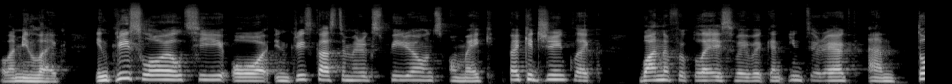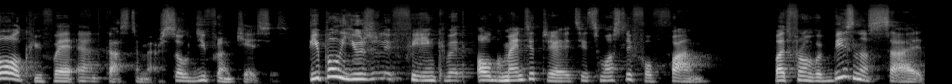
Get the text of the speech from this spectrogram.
I mean, like increase loyalty or increase customer experience or make packaging like one of the place where we can interact and talk with the end customer. So different cases. People usually think that augmented reality is mostly for fun. But from the business side,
